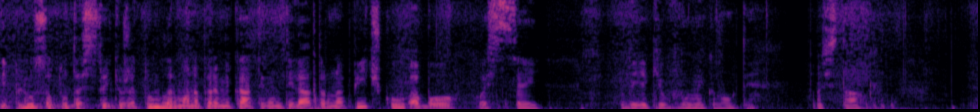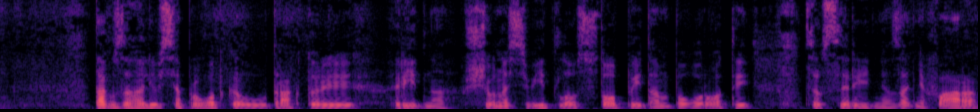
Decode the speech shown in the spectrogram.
І плюс отут ось стоїть уже тумблер, можна перемикати вентилятор на пічку або ось цей, куди який вмикнути. Ось так. Так, взагалі, вся проводка у тракторі рідна. Що на світло, стопи, там повороти. Це все рідня. Задня фара.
